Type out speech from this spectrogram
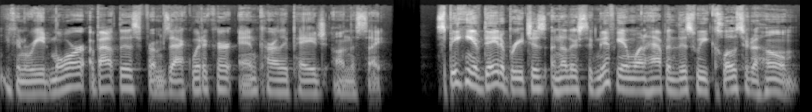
You can read more about this from Zack Whittaker and Carly Page on the site. Speaking of data breaches, another significant one happened this week closer to home.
